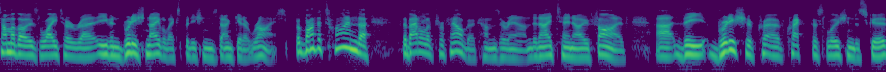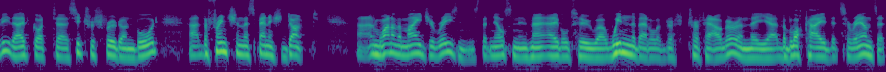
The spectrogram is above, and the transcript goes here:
some of those later uh, even British naval expeditions don't get it right. But by the time the the Battle of Trafalgar comes around in 1805. Uh, the British have, have, cracked the solution to scurvy. They've got uh, citrus fruit on board. Uh, the French and the Spanish don't. And one of the major reasons that Nelson is able to uh, win the Battle of Trafalgar and the uh, the blockade that surrounds it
